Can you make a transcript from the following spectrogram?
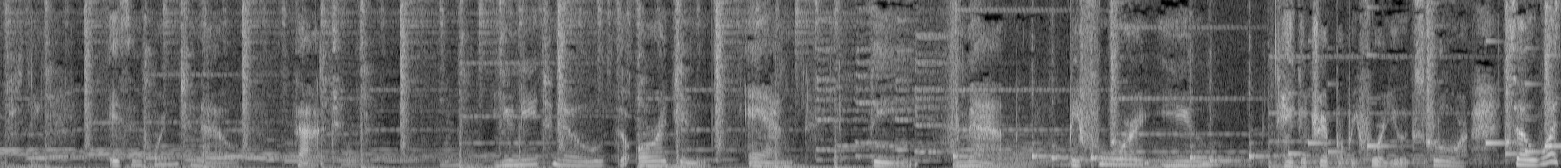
interesting. It's important to know that you need to know the origins and the map before you take a trip or before you explore. So, what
